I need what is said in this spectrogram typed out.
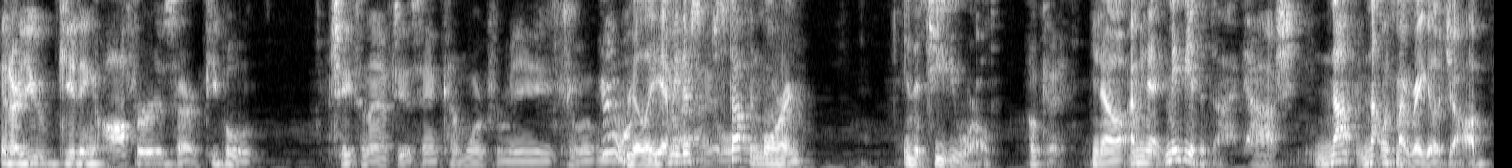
And are you getting offers? Are people chasing after you saying, "Come work for me"? Come, we Not really. I mean, there's guy," stuff or- in more in, in the TV world. Okay. You know, I mean, maybe at the time, gosh, not not with my regular job,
